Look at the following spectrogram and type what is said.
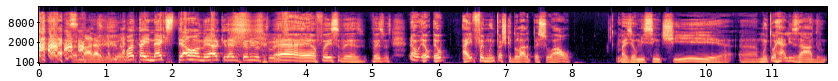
Foi maravilhoso. Bota aí Nextel Romero, que deve ter no YouTube. É, é, foi isso mesmo. Foi isso mesmo. Não, eu, eu. Aí foi muito, acho que do lado pessoal mas eu me senti uh, muito realizado.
